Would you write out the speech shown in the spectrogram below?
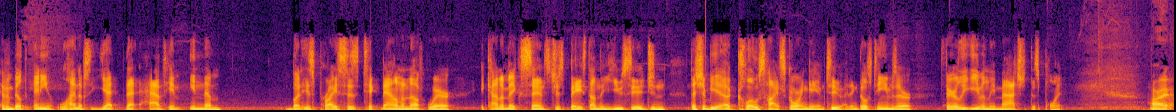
haven't built any lineups yet that have him in them, but his price has ticked down enough where it kind of makes sense just based on the usage and that should be a close high scoring game too. I think those teams are fairly evenly matched at this point. All right.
